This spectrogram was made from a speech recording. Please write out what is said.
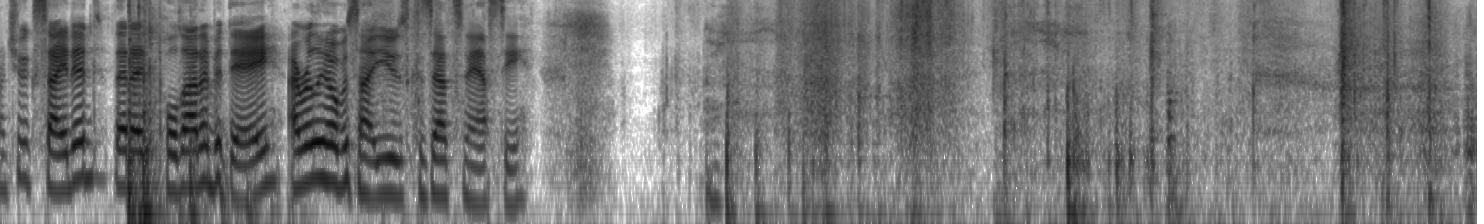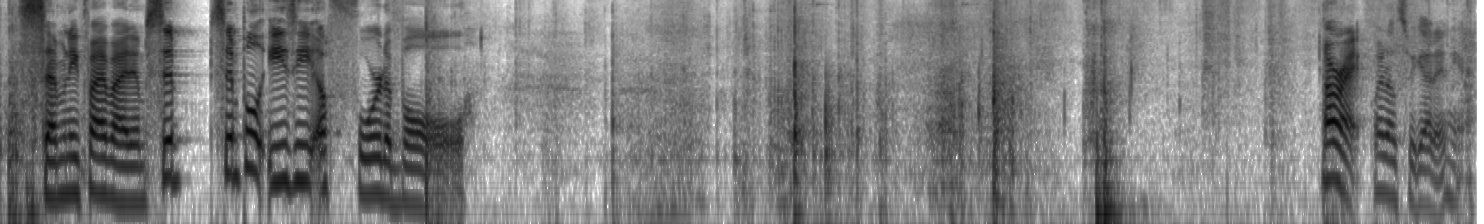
Aren't you excited that I pulled out a bidet? I really hope it's not used because that's nasty. Seventy-five items. Sim- simple, easy, affordable. All right, what else we got in here?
